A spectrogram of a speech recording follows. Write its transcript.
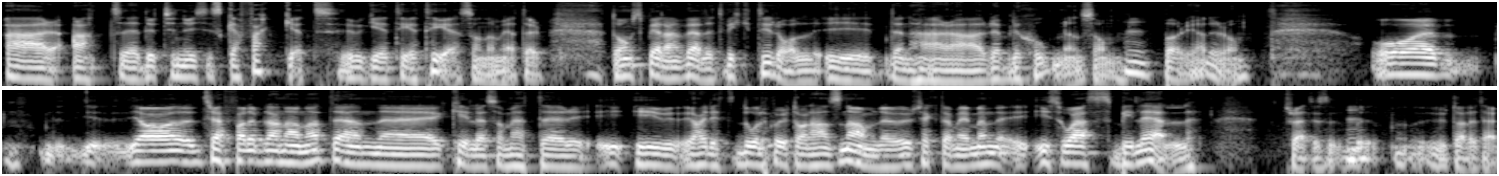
är att eh, det tunisiska facket, UGTT som de heter, de spelar en väldigt viktig roll i den här revolutionen som mm. började då. Och eh, jag träffade bland annat en eh, kille som heter, jag är lite dålig på att uttala hans namn nu, ursäkta mig, men Iswas Bilel tror jag att det är mm. uttalet här.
